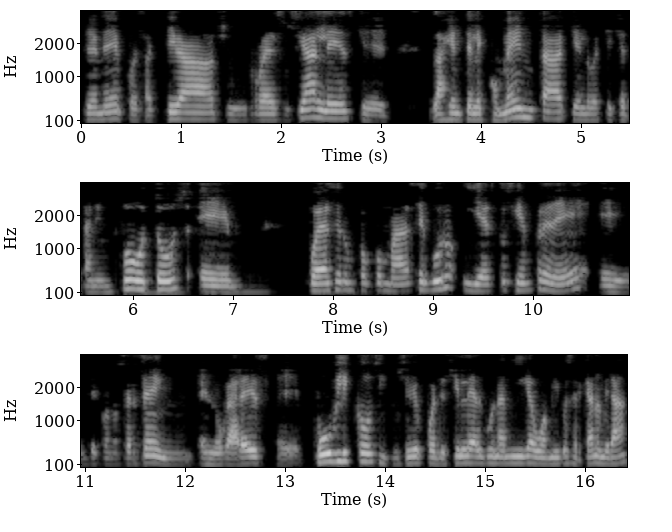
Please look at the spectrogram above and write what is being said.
tiene pues activa sus redes sociales, que la gente le comenta, que lo etiquetan en fotos, eh, puede ser un poco más seguro y esto siempre de, eh, de conocerse en, lugares eh, públicos, inclusive pues decirle a alguna amiga o amigo cercano, mira,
